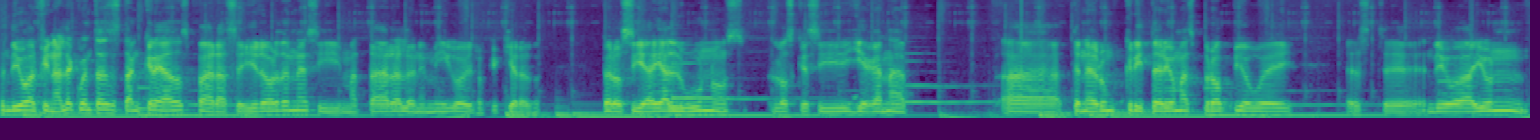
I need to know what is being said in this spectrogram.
digo, al final de cuentas están creados para seguir órdenes y matar al enemigo y lo que quieras. Pero sí hay algunos, los que sí llegan a, a tener un criterio más propio, güey. Este, digo, hay un,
